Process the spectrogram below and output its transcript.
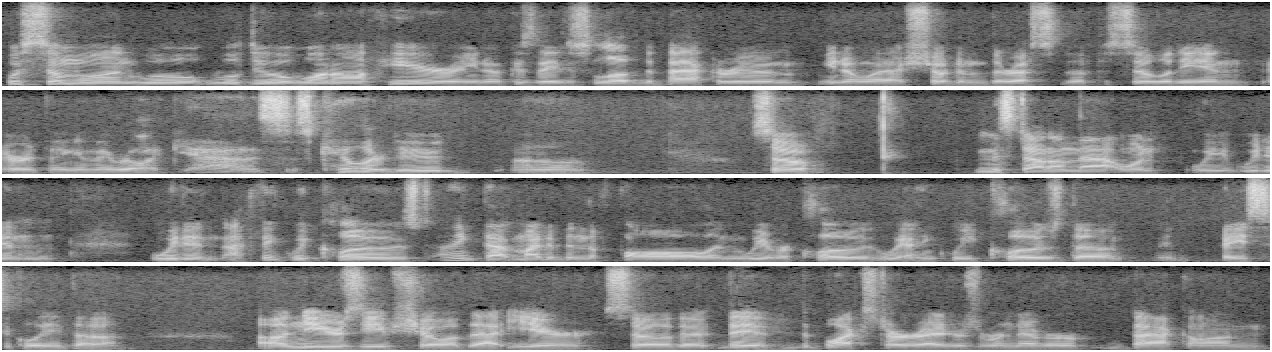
with someone, we'll we'll do a one off here, you know, because they just love the back room. You know, when I showed them the rest of the facility and everything, and they were like, yeah, this is killer, dude. Uh, so missed out on that one. We we didn't we didn't. I think we closed. I think that might have been the fall, and we were closed. I think we closed the basically the uh, New Year's Eve show of that year. So the they, the Black Star Riders were never back on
